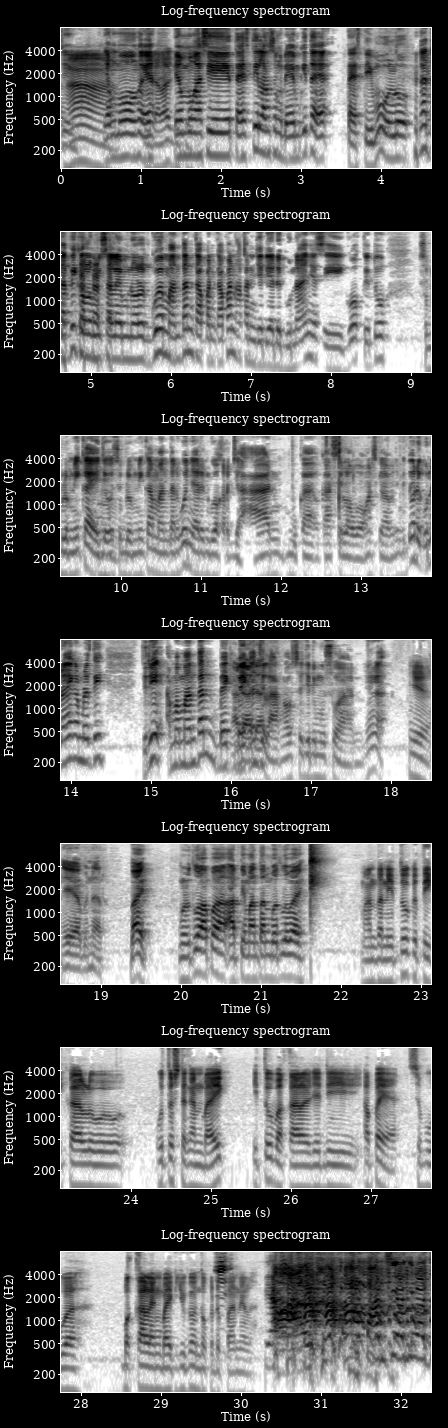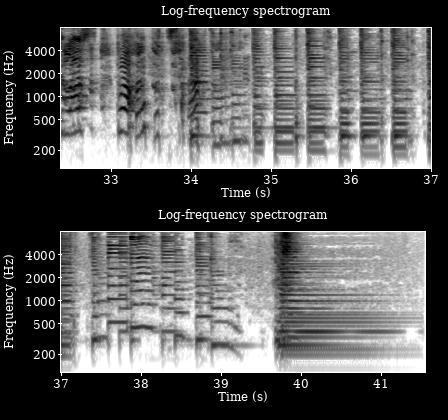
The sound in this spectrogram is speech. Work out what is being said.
Nah, yang mau ya, yang tuh. mau ngasih testi langsung DM kita ya. Testi mulu. Nggak, tapi kalau misalnya menurut gue mantan kapan-kapan akan jadi ada gunanya sih. Gue waktu itu sebelum nikah ya, jauh sebelum nikah mantan gue nyariin gue kerjaan, buka kasih lowongan segala macam. Itu ada gunanya kan berarti. Jadi sama mantan baik-baik aja lah, nggak usah jadi musuhan. Ya nggak? Iya. Iya benar. Bay, menurut lu apa arti mantan buat lu, Bay? Mantan itu ketika lu putus dengan baik, itu bakal jadi apa ya? Sebuah bekal yang baik juga untuk ke depannya lah. Apaan sih anjing nggak jelas? Bang.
